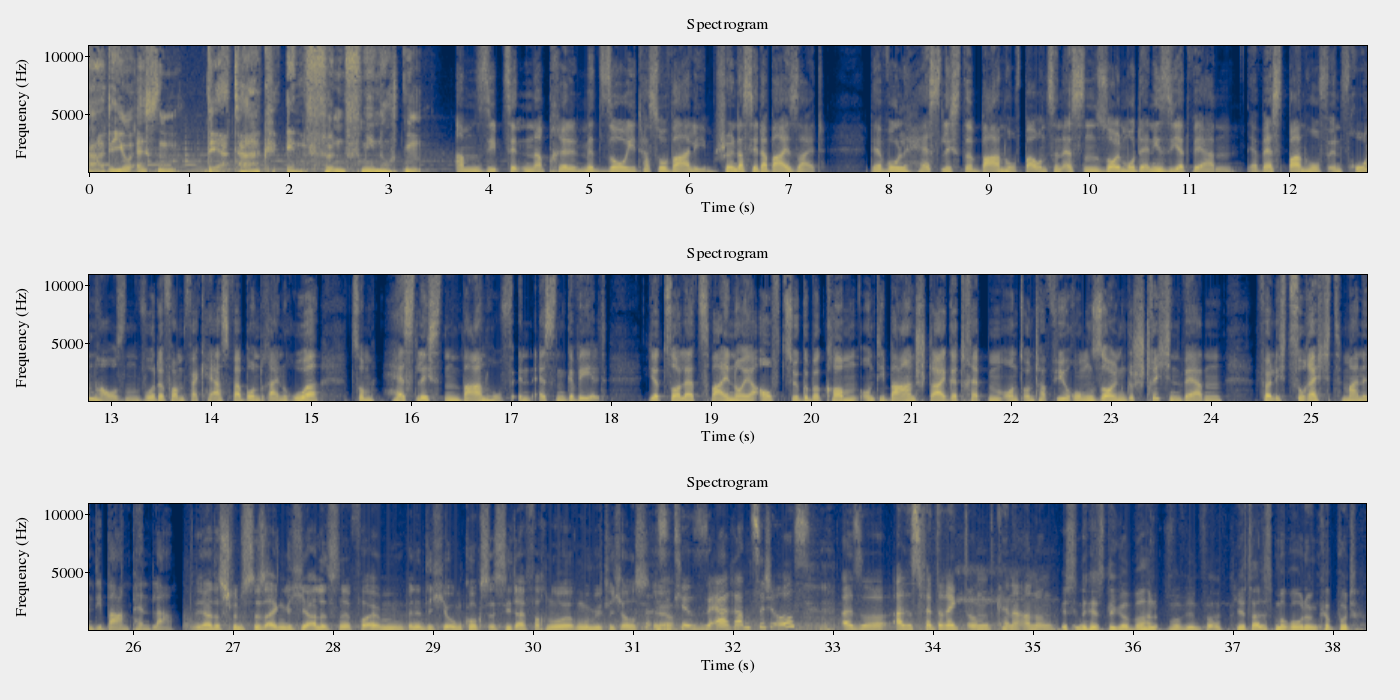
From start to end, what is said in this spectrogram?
Radio Essen. Der Tag in fünf Minuten. Am 17. April mit Zoe Tassovali. Schön, dass ihr dabei seid. Der wohl hässlichste Bahnhof bei uns in Essen soll modernisiert werden. Der Westbahnhof in Frohnhausen wurde vom Verkehrsverbund Rhein-Ruhr zum hässlichsten Bahnhof in Essen gewählt. Jetzt soll er zwei neue Aufzüge bekommen und die Bahnsteige, Treppen und Unterführung sollen gestrichen werden. Völlig zu Recht, meinen die Bahnpendler. Ja, das Schlimmste ist eigentlich hier alles. Ne? Vor allem, wenn du dich hier umguckst, es sieht einfach nur ungemütlich aus. Ja. Sieht hier sehr ranzig aus. Also alles verdreckt und keine Ahnung. Ist ein hässlicher Bahnhof auf jeden Fall. Hier ist alles marode und kaputt.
